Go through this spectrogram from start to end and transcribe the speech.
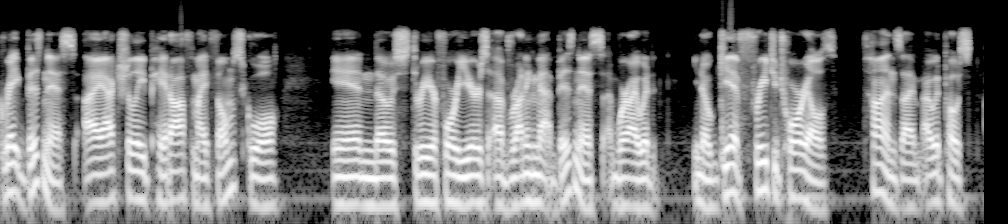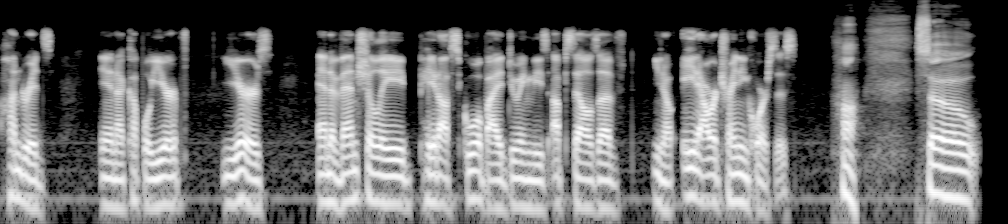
great business. I actually paid off my film school in those three or four years of running that business, where I would, you know, give free tutorials, tons. I, I would post hundreds in a couple year years and eventually paid off school by doing these upsells of you know eight hour training courses Huh. So,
